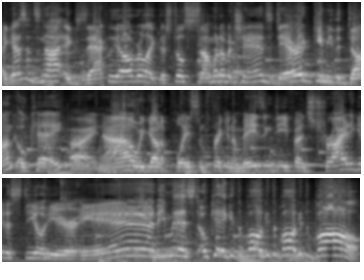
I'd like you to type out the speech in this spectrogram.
I guess it's not exactly over. Like, there's still somewhat of a chance. Derrick, give me the dunk. Okay. All right, now we got to play some freaking amazing defense. Try to get a steal here. And he missed. Okay, get the ball, get the ball, get the ball.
